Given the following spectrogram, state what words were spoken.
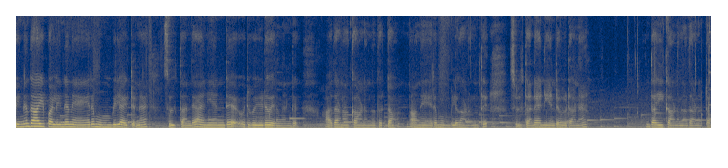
പിന്നെ ഇതാ ഈ പള്ളീന്റെ നേരെ മുമ്പിലായിട്ട് തന്നെ സുൽത്താന്റെ അനിയന്റെ ഒരു വീട് വരുന്നുണ്ട്. അതാണ് ആ കാണുന്നത് കേട്ടോ ആ നേരെ മുമ്പിൽ കാണുന്നത് സുൽത്താന്റെ അനിയന്റെ വീടാണ്. ഇതാ ഈ കാണുന്നതാണ് കേട്ടോ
